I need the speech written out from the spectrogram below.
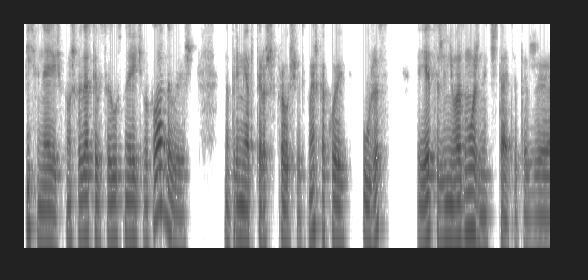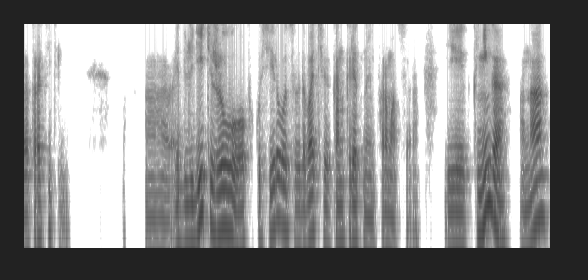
письменная речь. Потому что когда ты в свою устную речь выкладываешь, например, ты расшифровываешь ты понимаешь, какой ужас, и это же невозможно читать, это же отвратительно. А, и для людей тяжело фокусироваться, выдавать конкретную информацию. И книга, она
